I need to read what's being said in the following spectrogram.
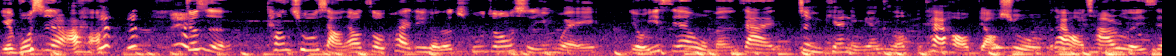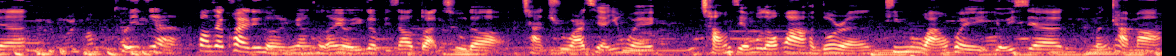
也不是啊，就是当初想要做快递盒的初衷，是因为有一些我们在正片里面可能不太好表述、不太好插入的一些推荐，放在快递盒里面，可能有一个比较短促的产出，而且因为长节目的话，很多人听完会有一些门槛嘛。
